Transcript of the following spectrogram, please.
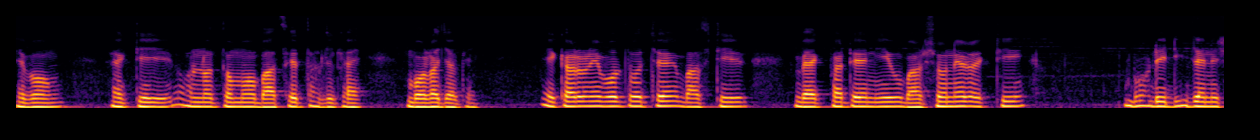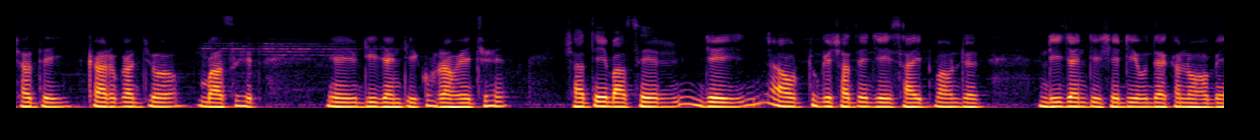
এবং একটি অন্যতম বাসের তালিকায় বলা যাবে। এ কারণে বলতে হচ্ছে বাসটির ব্যাকপার্টে নিউ ভার্সনের একটি বডি ডিজাইনের সাথেই কারুকার্য বাসের, এই ডিজাইনটি করা হয়েছে। সাথে বাসের যেই আউটলুকের সাথে যে সাইড মাউন্টের ডিজাইনটি সেটিও দেখানো হবে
